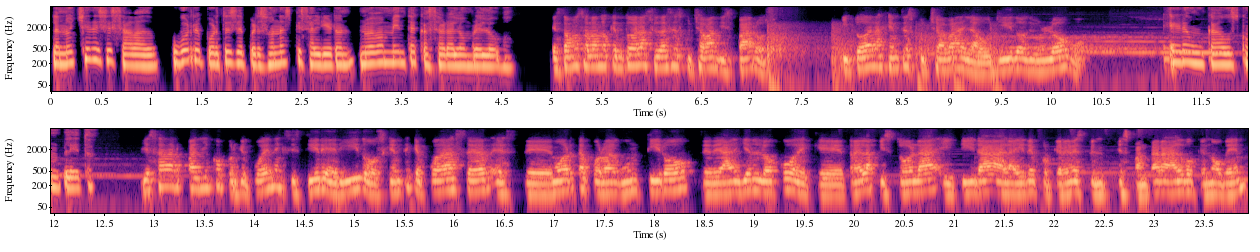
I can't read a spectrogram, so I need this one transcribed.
La noche de ese sábado hubo reportes de personas que salieron nuevamente a cazar al hombre lobo. Estamos hablando que en toda la ciudad se escuchaban disparos y toda la gente escuchaba el aullido de un lobo. Era un caos completo. Empieza a dar pánico porque pueden existir heridos, gente que pueda ser este, muerta por algún tiro de, de alguien loco de que trae la pistola y tira al aire por querer espantar a algo que no ven.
